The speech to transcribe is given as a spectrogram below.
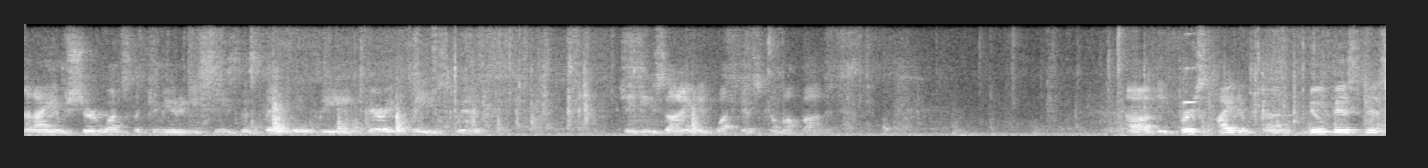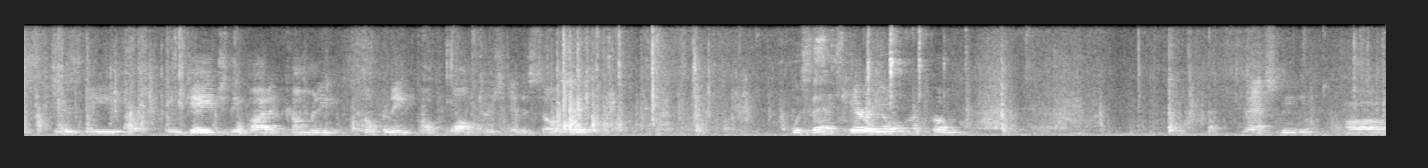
And I am sure once the community sees this, they will be very pleased with the design and what has come up on it. Uh, The first item on new business is the engage the audit company, company of Walters and Associates. Was that a carryover from last meeting? Um,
